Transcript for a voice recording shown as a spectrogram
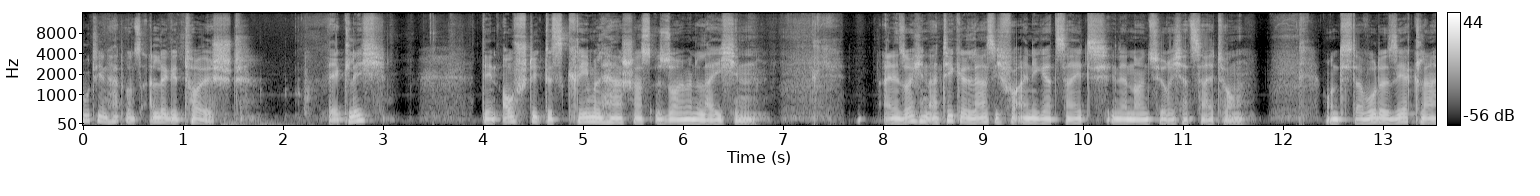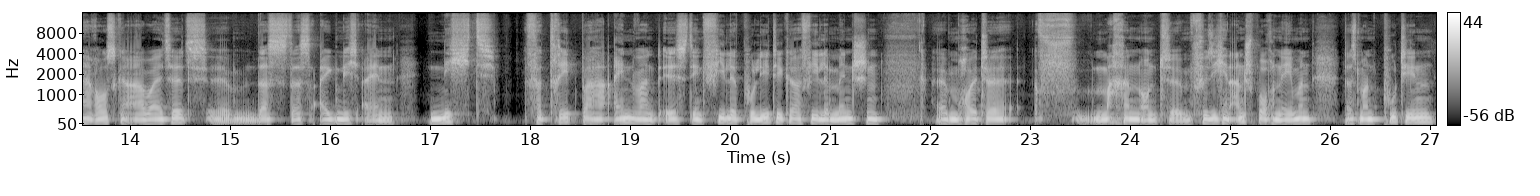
Putin hat uns alle getäuscht. Wirklich? Den Aufstieg des Kreml-Herrschers säumen Leichen. Einen solchen Artikel las ich vor einiger Zeit in der Neuen Züricher Zeitung. Und da wurde sehr klar herausgearbeitet, ähm, dass das eigentlich ein nicht vertretbarer Einwand ist, den viele Politiker, viele Menschen ähm, heute machen und äh, für sich in Anspruch nehmen, dass man Putin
